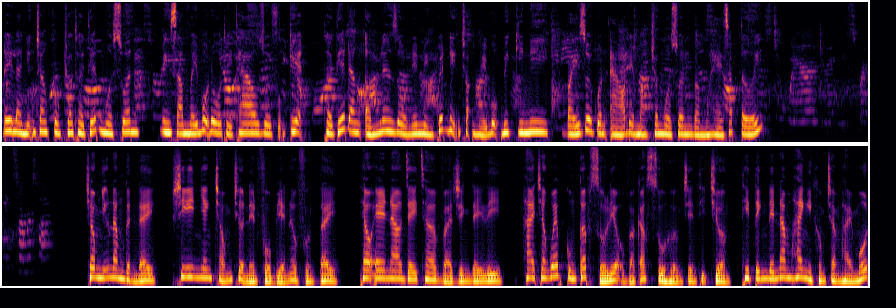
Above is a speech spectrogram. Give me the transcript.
Đây là những trang phục cho thời tiết mùa xuân. Mình sắm mấy bộ đồ thể thao rồi phụ kiện. Thời tiết đang ấm lên rồi nên mình quyết định chọn mấy bộ bikini, váy rồi quần áo để mặc cho mùa xuân và mùa hè sắp tới. Trong những năm gần đây, Shein nhanh chóng trở nên phổ biến ở phương Tây. Theo Air Now Data và Jing Daily, hai trang web cung cấp số liệu và các xu hướng trên thị trường, thì tính đến năm 2021,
